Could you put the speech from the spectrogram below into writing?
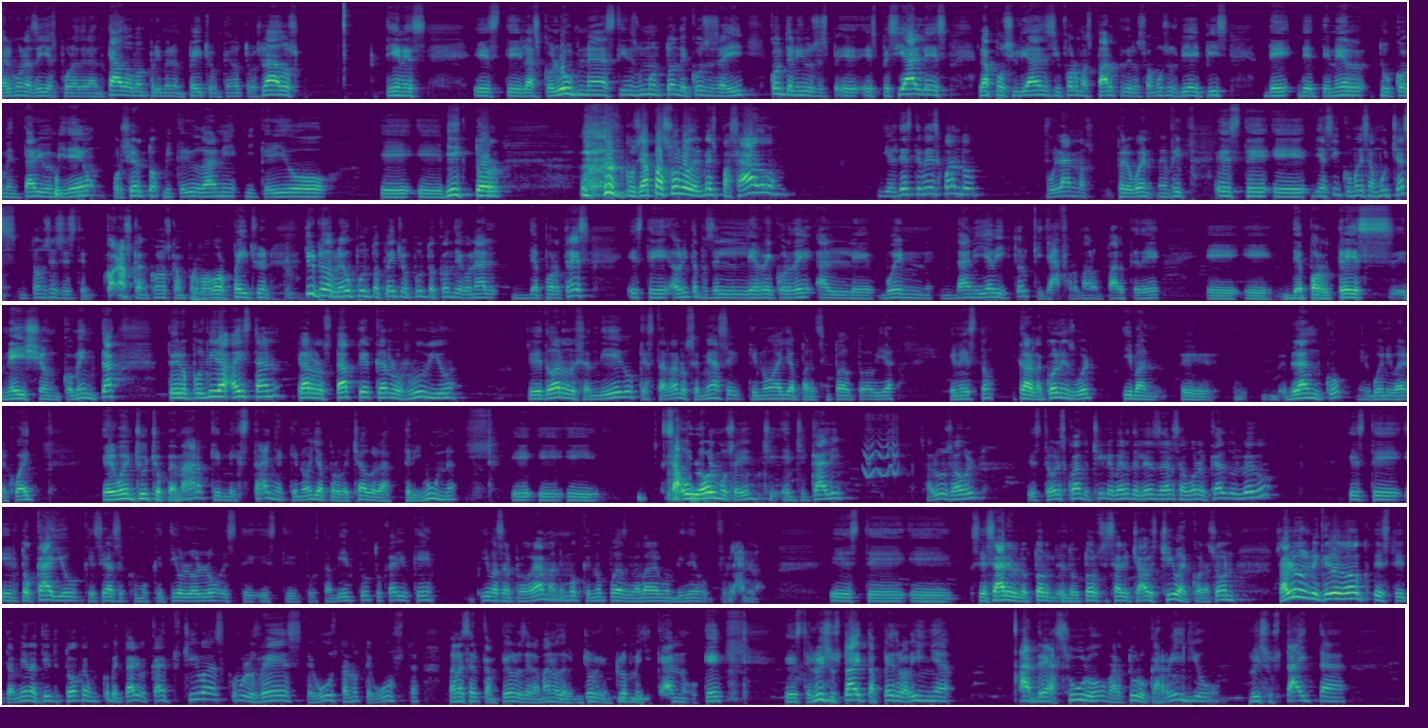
algunas de ellas por adelantado, van primero en Patreon que en otros lados tienes este, las columnas, tienes un montón de cosas ahí, contenidos eh, especiales, la posibilidad de si formas parte de los famosos VIPs de, tener tu comentario en video. Por cierto, mi querido Dani, mi querido eh, eh, Víctor, pues ya pasó lo del mes pasado y el de este mes, ¿cuándo? Fulanos pero bueno, en fin, este, eh, y así como esa muchas, entonces, este, conozcan, conozcan, por favor, Patreon, www.patreon.com diagonal de por tres. Este, ahorita pues le recordé al eh, buen Dani y a Víctor que ya formaron parte de eh, de por tres Nation Comenta, pero pues mira, ahí están Carlos Tapia, Carlos Rubio, Eduardo de San Diego, que hasta raro se me hace que no haya participado todavía en esto, Carla Collinsworth, Iván Blanco, el buen Iván White, el buen Chucho Pemar, que me extraña que no haya aprovechado la tribuna, eh, eh, eh, Saúl Olmos en, en, Chicali, saludos Saúl, este, ahora es cuando Chile Verde le has de dar sabor al caldo, y luego este, el tocayo, que se hace como que tío Lolo, este, este, pues también tú, tocayo, ¿qué? Ibas al programa, ni modo que no puedas grabar algo en video, fulano. Este, Cesario, el doctor, el doctor Cesario Chávez, Chiva de corazón, Saludos, mi querido Doc. Este, también a ti te toca un comentario acá de tus chivas. ¿Cómo los ves? ¿Te gusta? ¿No te gusta? ¿Van a ser campeones de la mano del Jürgen Club mexicano o qué? Este, Luis Ustaita, Pedro Aviña, Andrea Zuro, Arturo Carrillo, Luis Ustaita,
